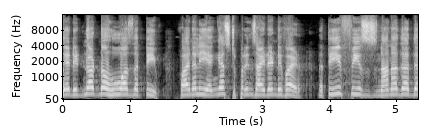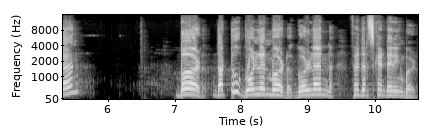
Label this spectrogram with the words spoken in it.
they did not know who was the thief. Finally, youngest prince identified. The thief is none other than bird. The two golden bird, golden feathers containing bird.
